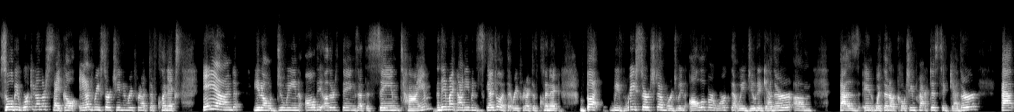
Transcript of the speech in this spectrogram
So we'll be working on their cycle and researching in reproductive clinics and you know, doing all the other things at the same time. And they might not even schedule at that reproductive clinic, but we've researched them. We're doing all of our work that we do together um, as in within our coaching practice together at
